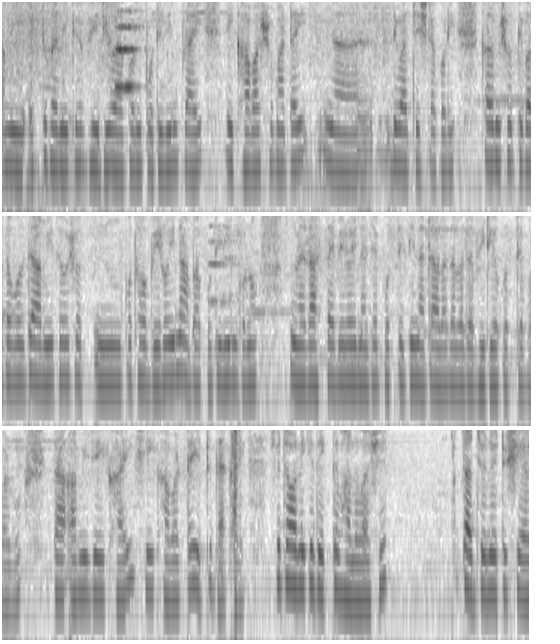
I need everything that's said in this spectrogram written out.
আমি একটুখানি ভিডিও এখন প্রতিদিন প্রায় এই খাবার সময়টাই দেওয়ার চেষ্টা করি। কারণ সত্যি কথা বলতে আমি তো কোথাও বেরোই না বা প্রতিদিন কোনো রাস্তায় বেরোই না যে প্রত্যেক দিন একটা আলাদা আলাদা ভিডিও করতে পারব। তা আমি যেই খাই, সেই খাবারটাই একটু দেখাই। সেটা অনেকে দেখতে ভালোবাসে। তার জন্য একটু শেয়ার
